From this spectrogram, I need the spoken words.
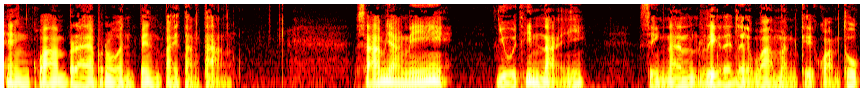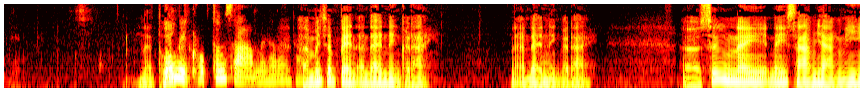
แห่งความแปรปรวนเป็นไปต่างๆสามอย่างนี้อยู่ที่ไหน สิ่งนั้นเรียกได้เลยว่ามันคือความทุกข์นะทุก็กข์มีครบทั้งสามไหมคะท่านอะคะไม่จำเป็นอันใดหนึ่งก็ได้นะอันใดหนึ่งก็ได้เอ่อซึ่งในในสามอย่างนี้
